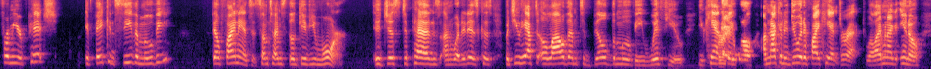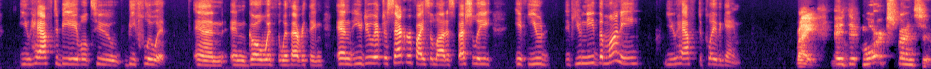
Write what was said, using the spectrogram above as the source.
from your pitch if they can see the movie they'll finance it sometimes they'll give you more it just depends on what it is because but you have to allow them to build the movie with you you can't say well i'm not going to do it if i can't direct well i'm not you know you have to be able to be fluid and and go with with everything and you do have to sacrifice a lot especially if you if you need the money you have to play the game right. Is it more expensive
